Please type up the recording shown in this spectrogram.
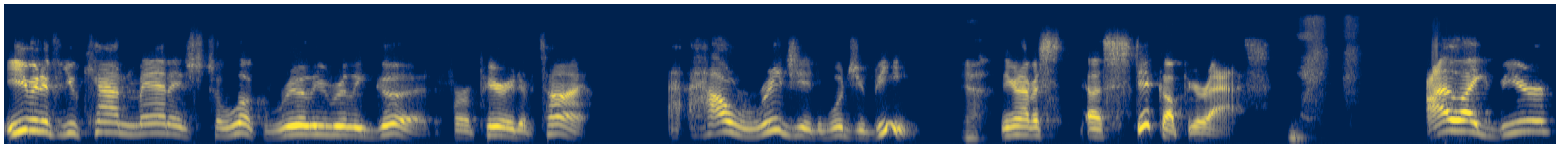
Even if you can manage to look really, really good for a period of time, how rigid would you be? Yeah. You're going to have a, a stick up your ass. I like beer.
